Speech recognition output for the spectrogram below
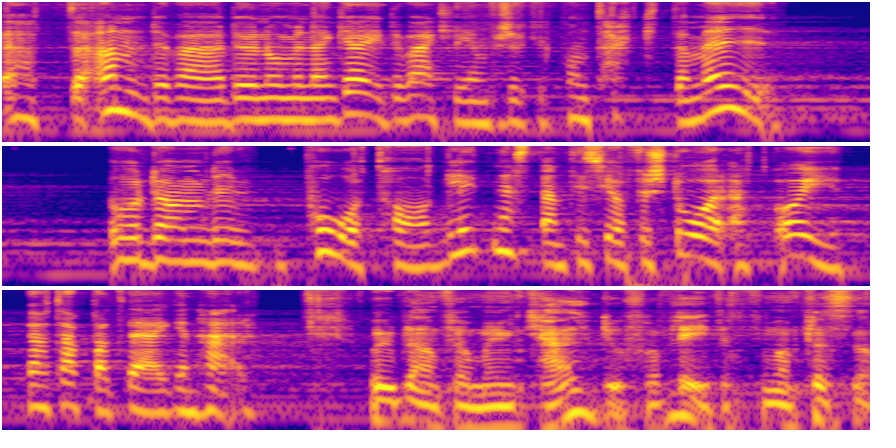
att andevärlden och mina guider verkligen försöker kontakta mig. Och de blir påtagligt nästan tills jag förstår att oj, jag har tappat vägen här. Och ibland får man ju en kalldusch av livet för man plötsligt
